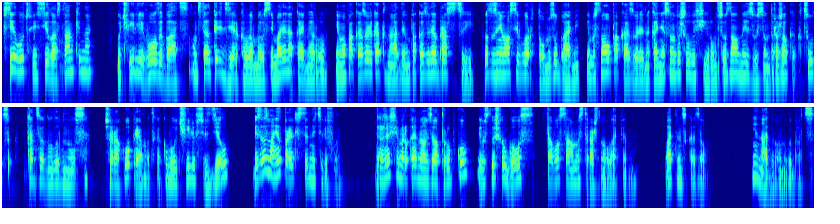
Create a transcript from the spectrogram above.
Все лучшие силы Останкина учили его улыбаться. Он стоял перед зеркалом, его снимали на камеру, ему показывали как надо, ему показывали образцы. Кто-то занимался его ртом, зубами. Ему снова показывали. Наконец он вышел в эфир, он все знал наизусть, он дрожал как цуцик. В конце он улыбнулся. Широко, прямо вот как его учили, все сделал. И зазвонил правительственный телефон. Дрожащими руками он взял трубку и услышал голос того самого страшного Лапина. Лапин сказал, не надо вам улыбаться.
